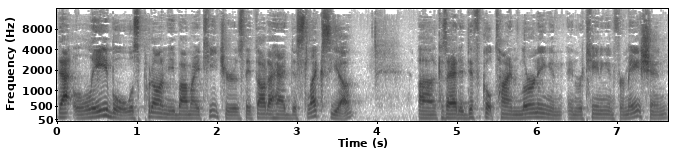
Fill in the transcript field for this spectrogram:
that label was put on me by my teachers. They thought I had dyslexia because uh, I had a difficult time learning and, and retaining information.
